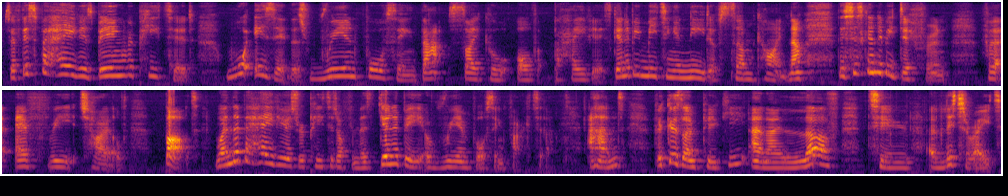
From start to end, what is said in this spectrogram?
So, if this behaviour is being repeated, what is it that's reinforcing that cycle of behaviour? It's going to be meeting a need of some kind. Now, this is going to be different for every child. But when the behaviour is repeated often, there's going to be a reinforcing factor. And because I'm Pooky and I love to alliterate,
